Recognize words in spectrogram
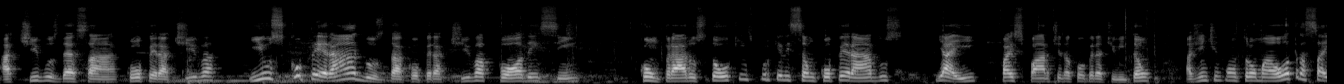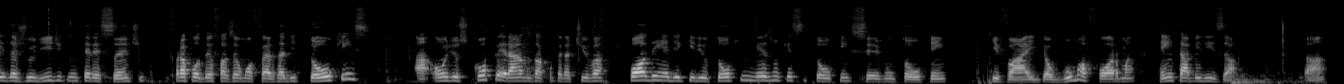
ativos dessa cooperativa e os cooperados da cooperativa podem sim comprar os tokens porque eles são cooperados e aí faz parte da cooperativa. Então, a gente encontrou uma outra saída jurídica interessante para poder fazer uma oferta de tokens, onde os cooperados da cooperativa podem adquirir o token, mesmo que esse token seja um token que vai, de alguma forma, rentabilizar. Tá?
